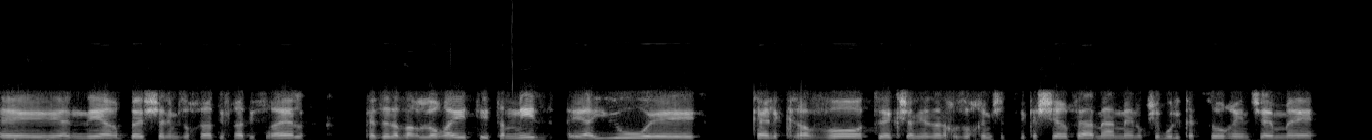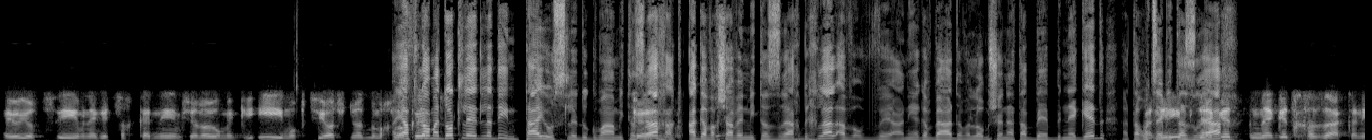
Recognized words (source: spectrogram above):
אה, אני הרבה שנים זוכר את נבחרת ישראל. כזה דבר לא ראיתי. תמיד אה, היו אה, כאלה קרבות, אה, כשאנחנו זוכרים שצביקה שרף היה מאמן, או כשמולי קצורין, שהם היו יוצאים נגד שחקנים שלא היו מגיעים, או פציעות שנויות במחלוקת. היה אפילו עמדות לדין, טיוס לדוגמה, מתאזרח. כן. אגב, עכשיו אין מתאזרח בכלל, ואני אגב בעד, אבל לא משנה, אתה נגד, אתה רוצה מתאזרח? אני נגד, נגד חזק, אני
